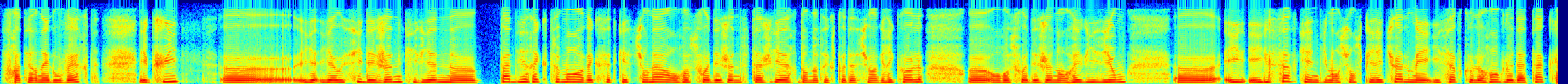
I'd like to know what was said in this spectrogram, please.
fraternelle ouverte. Et puis, il y, a aussi des jeunes qui viennent pas directement avec cette question-là. On reçoit des jeunes stagiaires dans notre exploitation agricole, on reçoit des jeunes en révision, et, ils savent qu'il y a une dimension spirituelle, mais ils savent que leur angle d'attaque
